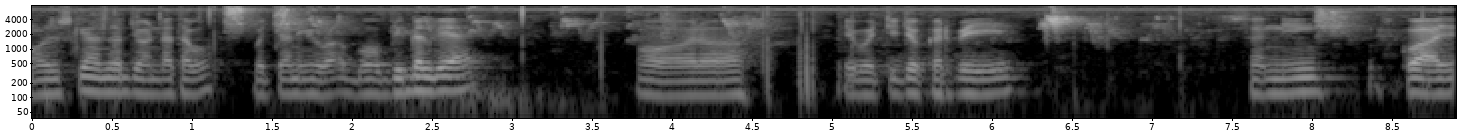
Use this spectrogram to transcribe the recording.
और उसके अंदर जो अंडा था वो, बच्चा नहीं हुआ, वो बिगल गया है। और ये बच्ची जो कर पे है। सनी को आज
